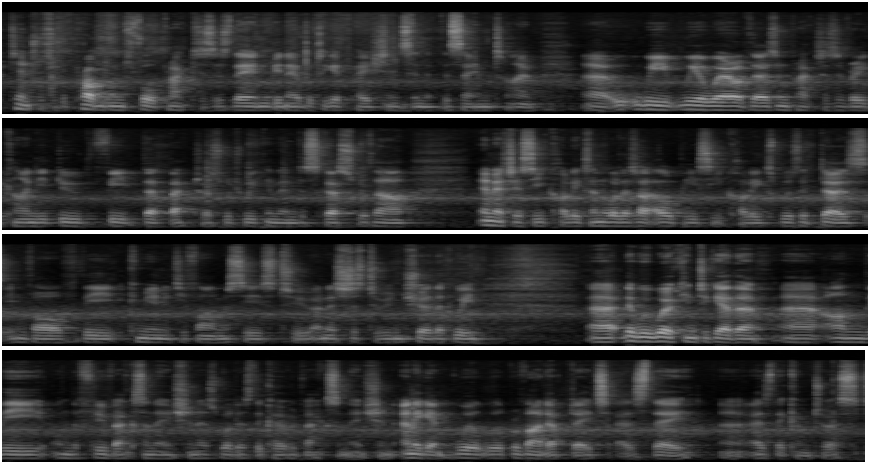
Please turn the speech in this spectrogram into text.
potential sort of problems for practices there in being able to get patients in at the same time. Uh, we we are aware of those, and practices very kindly do feed that back to us, which we can then discuss with our NHSE colleagues and well as our LPC colleagues, because it does involve the community pharmacies too, and it's just to ensure that we. Uh, that we're working together uh, on the on the flu vaccination as well as the COVID vaccination, and again, we'll we'll provide updates as they uh, as they come to us.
